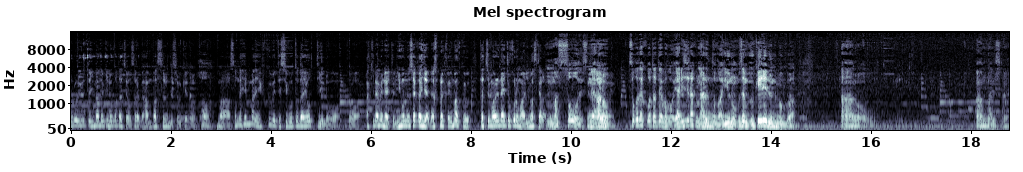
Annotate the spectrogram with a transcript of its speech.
これを言うと今時の子たちはおそらく反発するんでしょうけど、はまあその辺まで含めて仕事だよっていうのをこう諦めないと日本の社会ではなかなかうまく立ち回れないところもありますからね。まあそうですね、うん。あのそこでこう例えばこうやりづらくなるとかいうのも全部受け入れるんで、うん。僕は。あのあの何ですかね。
